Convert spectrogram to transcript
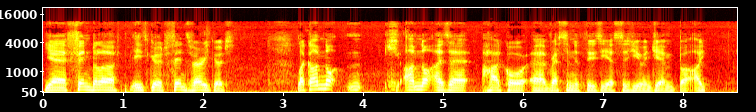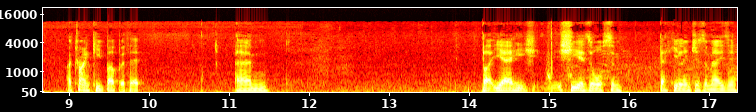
Yeah, Finn Balor, he's good. Finn's very good. Like I'm not, I'm not as a hardcore uh, wrestling enthusiast as you and Jim, but I, I try and keep up with it. Um. But yeah, he, she is awesome. Becky Lynch is amazing.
